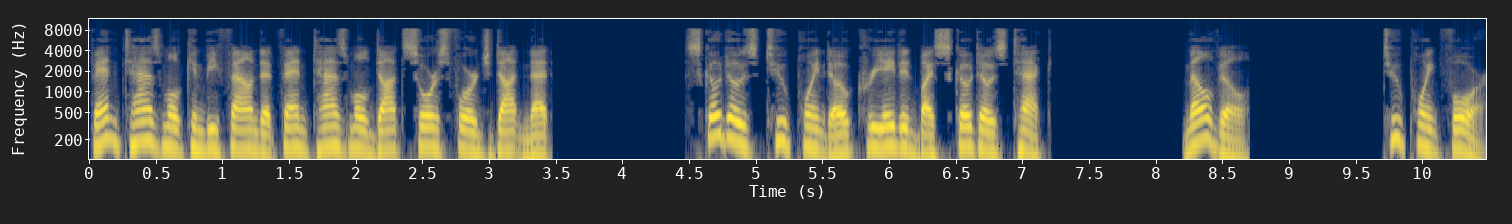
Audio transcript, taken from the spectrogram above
Phantasmal can be found at phantasmal.sourceforge.net Skotos 2.0 created by Skotos Tech. Melville. 2.4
